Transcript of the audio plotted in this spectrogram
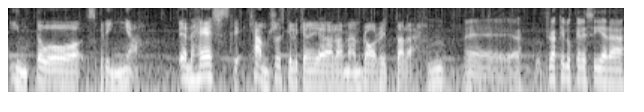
inte att springa. En häst kanske skulle kunna göra med en bra ryttare. Mm. Eh, jag försöker lokalisera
